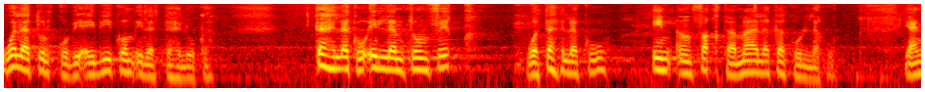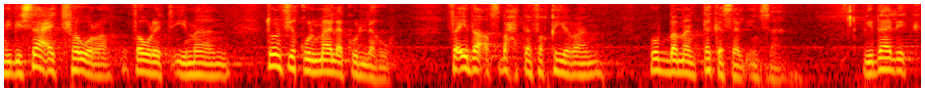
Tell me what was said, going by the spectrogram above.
ولا تلقوا بأيديكم إلى التهلكة. تهلك إن لم تنفق وتهلك إن أنفقت مالك كله. يعني بساعة فورة فورة إيمان تنفق المال كله. فإذا أصبحت فقيراً ربما انتكس الإنسان. لذلك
